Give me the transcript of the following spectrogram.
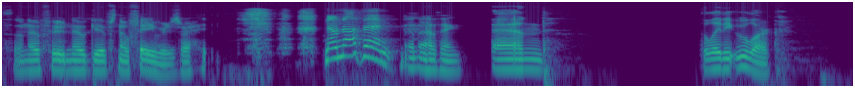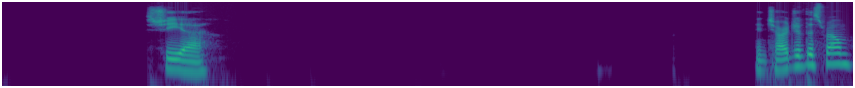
So no food, no gifts, no favors, right? No, nothing. No, nothing. And the Lady Ulark. She uh in charge of this realm?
